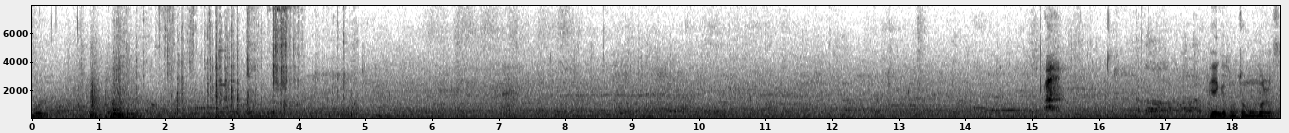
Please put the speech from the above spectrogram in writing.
뭘? 비행기에서 엄청 목말랐어.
